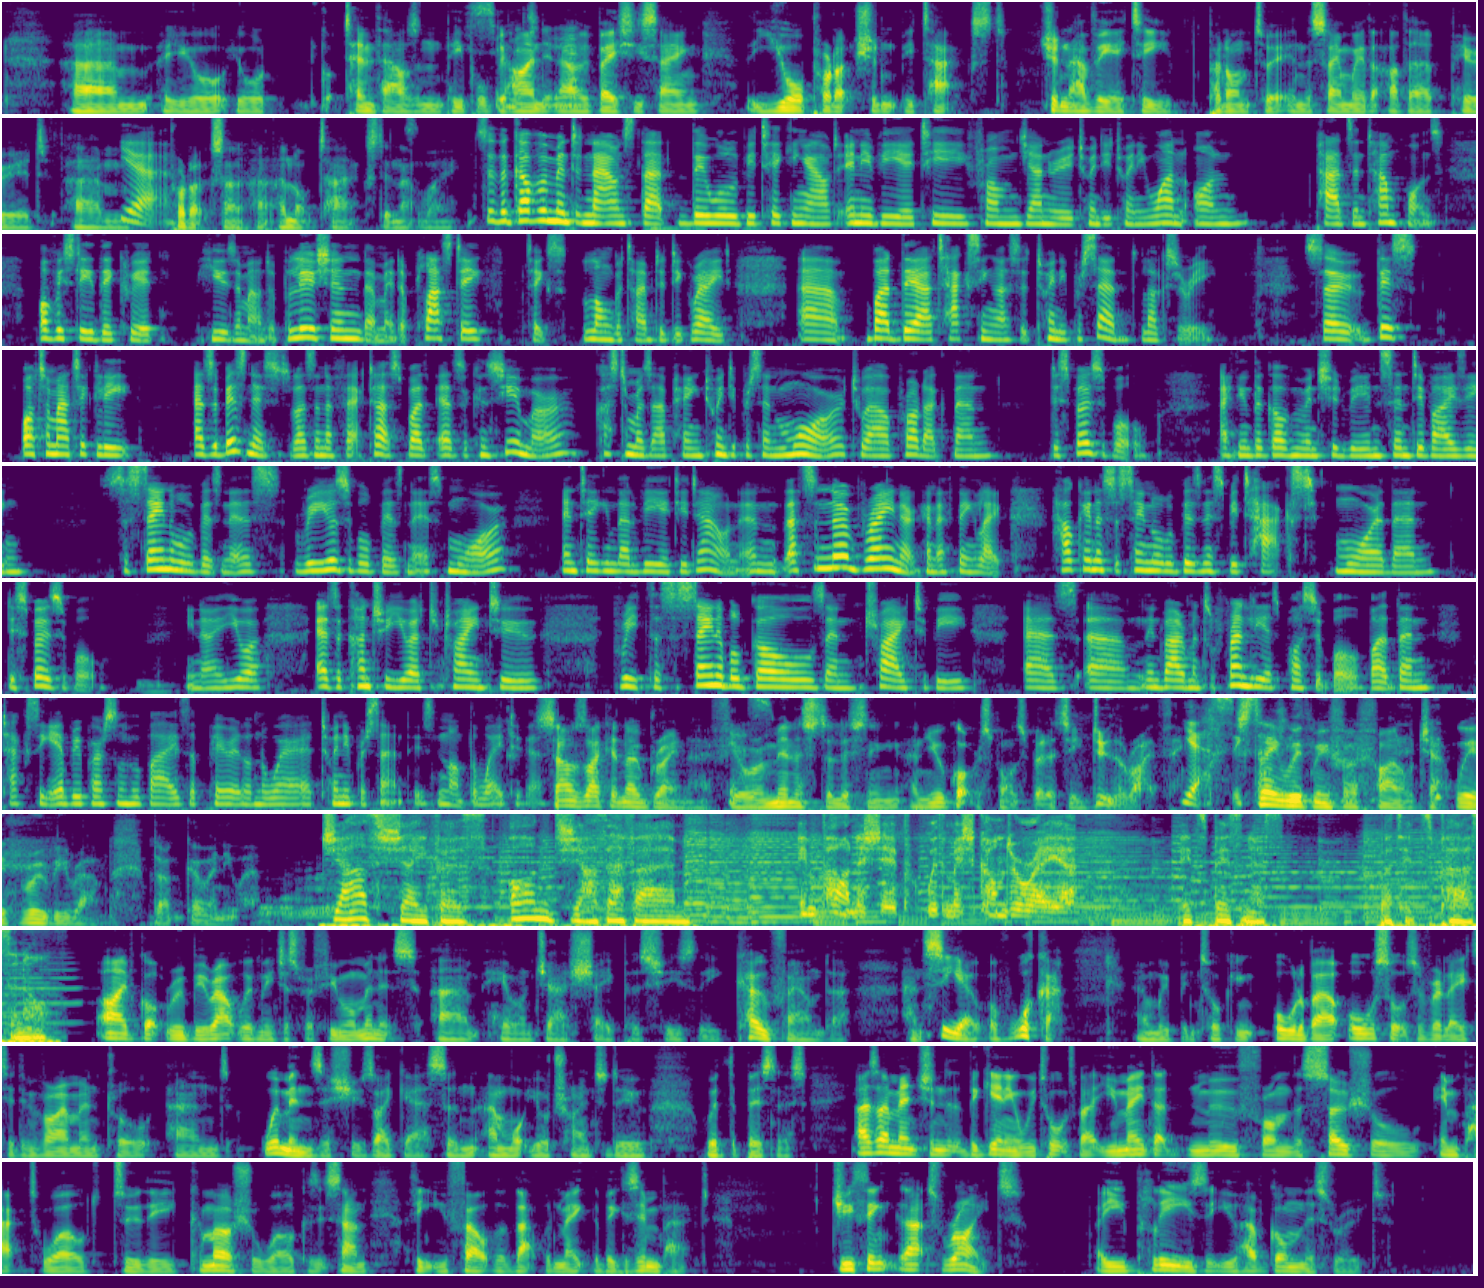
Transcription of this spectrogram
um, you're you're got ten thousand people behind it now, yeah. basically saying that your product shouldn't be taxed, shouldn't have VAT put onto it in the same way that other period um, Yeah. products are, are not taxed in that way. So the government announced that they will be taking out any VAT from January 2021 on pads and tampons. Obviously, they create huge amount of pollution. They're made of plastic. Takes longer time to degrade, um, but they are taxing us at 20% luxury. So this automatically, as a business, it doesn't affect us, but as a consumer, customers are paying 20% more to our product than disposable. I think the government should be incentivizing sustainable business, reusable business more, and taking that VAT down. And that's a no-brainer kind of thing. Like, how can a sustainable business be taxed more than disposable? You know, you are, as a country, you are trying to reach the sustainable goals and try to be as um, environmental friendly as possible. But then taxing every person who buys a period underwear at 20% is not the way to go. Sounds like a no-brainer. If you're a minister listening and you've got responsibility, do the right thing. Yes, exactly. Stay with me for a final chat with Ruby Raut. Don't go anywhere. Jazz Shapers on Jazz FM. In partnership with Mishcon de It's business, but it's personal. I've got Ruby Raut with me just for a few more minutes um, here on Jazz Shapers. She's the co-founder and CEO of WUKA, and we've been talking all about all sorts of related environmental and women's issues, I guess, and, and what you're trying to do with the business. As I mentioned at the beginning, we talked about you made that move from the social impact world to the commercial world because it sounded, I think you felt that that would make the biggest impact. Do you think that's right? Are you pleased that you have gone this route?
